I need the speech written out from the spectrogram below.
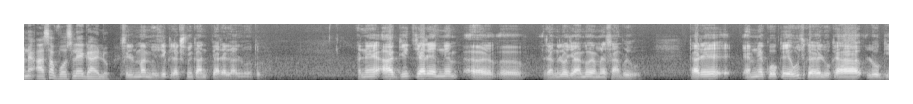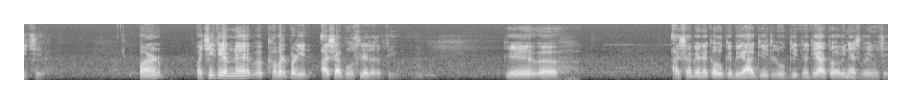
અને આશા ભોસલેએ ગાયેલું. ફિલ્મમાં મ્યુઝિક લક્ષ્મીકાંત પ્યારેલાલનું હતું. અને આ ગીત જ્યારે એમને રંગલો જામ્યો, એમણે સાંભળ્યું, ત્યારે એમને કોકે એવું જ કહેલું કે આ લોકગીત છે. પણ પછીથી એમને ખબર પડી આશા ભોસલે તરફથી કે આશાબેને કહું કે ભાઈ આ ગીત લોકગીત નથી, આ તો અવિનાશભાઈનું છે.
